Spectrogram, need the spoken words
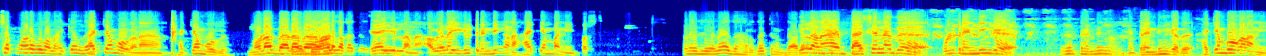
ಚೆಕ್ ಮಾಡ್ಬೋದ ಅಣ್ಣ ಹಾಕ್ಯಂದ? ಹಾಕ್ಯಂಬ ಹೋಗಣ ಹಾಕ್ಯಂಬ ಹೋಗು. ನೋಡೋದ್ ಬೇಡ ಬೇಡ ಏ ಇಲ್ಲ ಅಣ್ಣ ಅವೆಲ್ಲ ಈಗ ಟ್ರೆಂಡಿಂಗ್ ಅಣ್ಣ. ಹಾಕ್ಯಂಬ ನೀ ಫಸ್ಟ್ ಅಣ್ಣ ಇಲ್ಲಿ ಏನೋ ಇದು ಹರ್ದೈತಿ ಅಣ್ಣ ಬ್ಯಾಡ ಇಲ್ಲ ಅಣ್ಣ ಫ್ಯಾಷನ್ ಅದ ಫುಲ್ ಟ್ರೆಂಡಿಂಗ್ ಇದು ಟ್ರೆಂಡಿಂಗ್ ಅಣ್ಣ ಟ್ರೆಂಡಿಂಗ್ ಅದ ಹಾಕ್ಯಂಬ ಹೋಗೋಣ ನೀ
